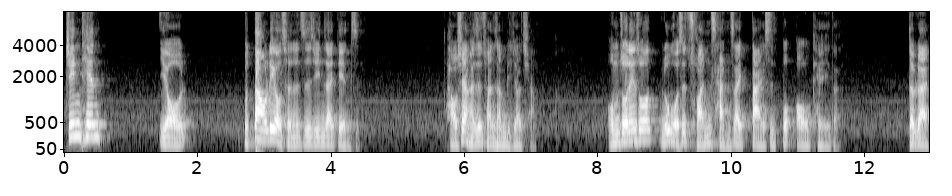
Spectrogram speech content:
今天有不到六成的资金在电子。好像还是船厂比较强。我们昨天说，如果是船产在带是不 OK 的，对不对？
